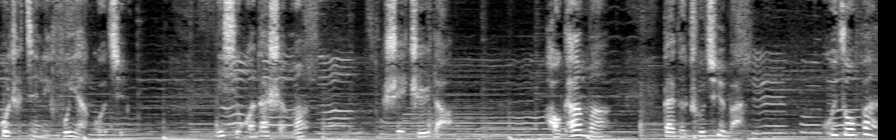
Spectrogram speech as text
或者尽力敷衍过去。你喜欢他什么？谁知道？好看吗？带他出去吧。会做饭？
